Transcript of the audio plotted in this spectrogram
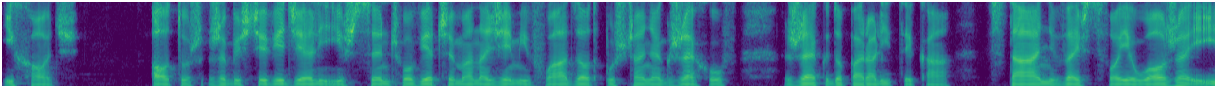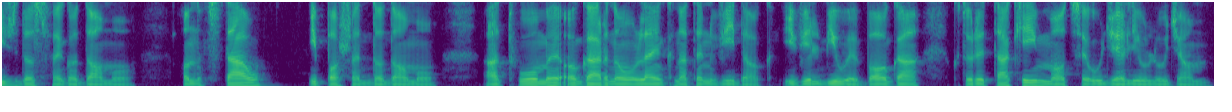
i chodź. Otóż, żebyście wiedzieli, iż Syn Człowieczy ma na ziemi władzę odpuszczania grzechów, rzekł do paralityka: Wstań, weź swoje łoże i idź do swego domu. On wstał i poszedł do domu, a tłumy ogarnął lęk na ten widok i wielbiły Boga, który takiej mocy udzielił ludziom.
